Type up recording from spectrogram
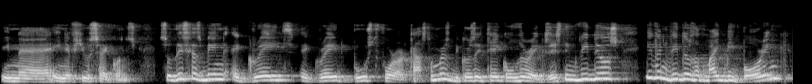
in uh, in a few seconds. So this has been a great a great boost for our customers because they take all their existing videos, even videos that might be boring,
